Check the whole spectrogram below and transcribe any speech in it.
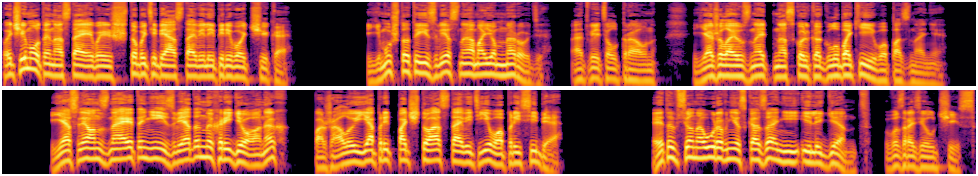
«Почему ты настаиваешь, чтобы тебя оставили переводчика?» «Ему что-то известно о моем народе», — ответил Траун. Я желаю знать, насколько глубоки его познания. Если он знает о неизведанных регионах, пожалуй, я предпочту оставить его при себе. Это все на уровне сказаний и легенд, возразил Чиз.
